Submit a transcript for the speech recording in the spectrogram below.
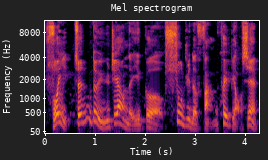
所以针对于这样的一个数据的反馈表现，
